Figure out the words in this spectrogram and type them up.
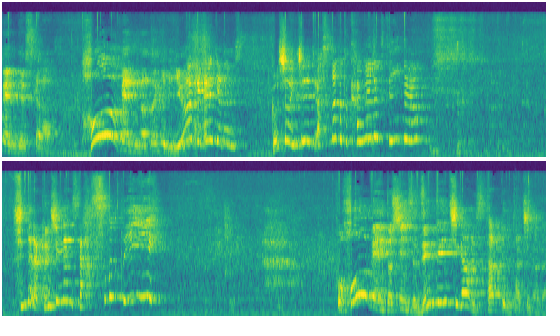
便ですから。方便の時に言うわけないじゃないですか。五章一年であそんなこと考えなくていいんだよ。死んだら苦しんだんですか。そんなこといい。こう方便と真実は全然違うんです。立ってる立場が。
